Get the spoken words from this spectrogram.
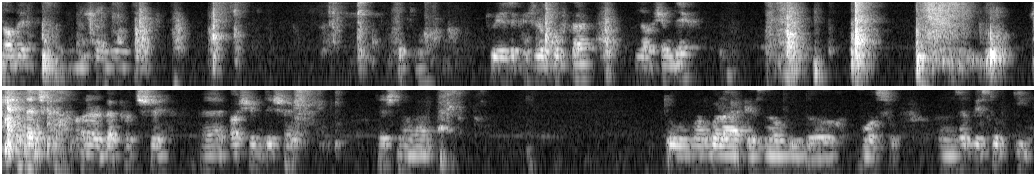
nowy, 150 zł. Tu? Tu jest jakaś lokówka za 8 dych. Szczoteczka Oral-B Pro 3, e, 8 dyszek, też nowa. Tu mam golarkę znowu do włosów za dwie stówki.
